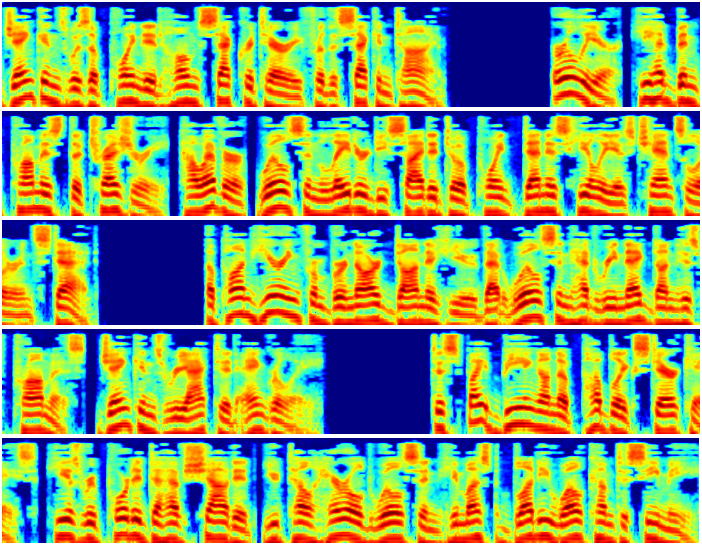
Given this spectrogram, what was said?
Jenkins was appointed Home Secretary for the second time. Earlier, he had been promised the Treasury, however, Wilson later decided to appoint Denis Healey as Chancellor instead. Upon hearing from Bernard Donoughue that Wilson had reneged on his promise, Jenkins reacted angrily. Despite being on a public staircase, he is reported to have shouted you tell Harold Wilson he must bloody well come to see me,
